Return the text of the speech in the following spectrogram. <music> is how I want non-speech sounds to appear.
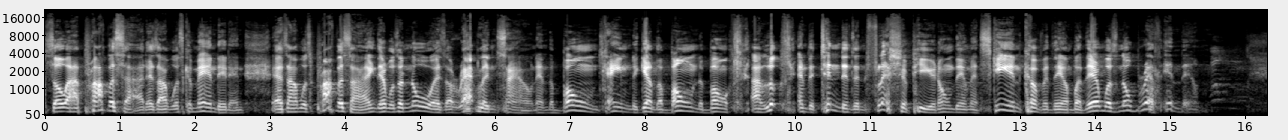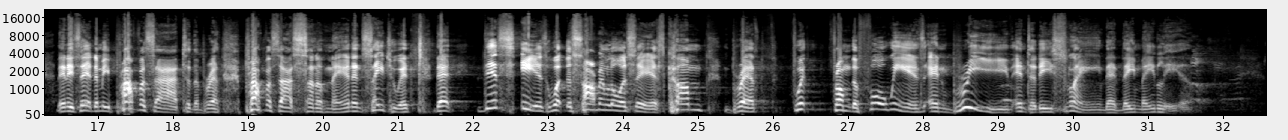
so I prophesied as I was commanded, and as I was prophesying, there was a noise, a rattling sound, and the bones came together, bone to bone. I looked, and the tendons and flesh appeared on them, and skin covered them, but there was no breath in them. Then he said to me, Prophesy to the breath, prophesy, Son of Man, and say to it that this is what the sovereign Lord says Come, breath, put from the four winds and breathe into these slain that they may live.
